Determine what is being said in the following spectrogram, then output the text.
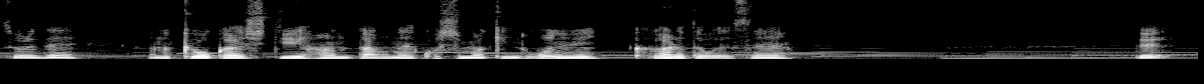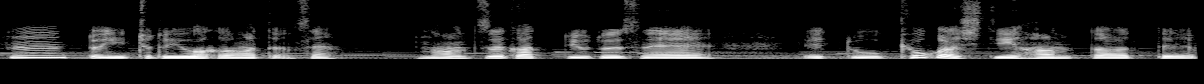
それで、あの、今日からシティハンターのね、腰巻きのところにね、書かれたわけですね。で、うーんとちょっと違和感があったんですね。なぜかっていうとですね、えっと、今日からシティハンターって、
